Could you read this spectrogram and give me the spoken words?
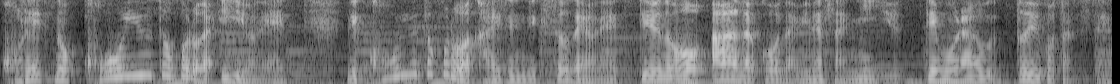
これのこういうところがいいよね。で、こういうところは改善できそうだよねっていうのを、ああだこうだ皆さんに言ってもらうということなんですね。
